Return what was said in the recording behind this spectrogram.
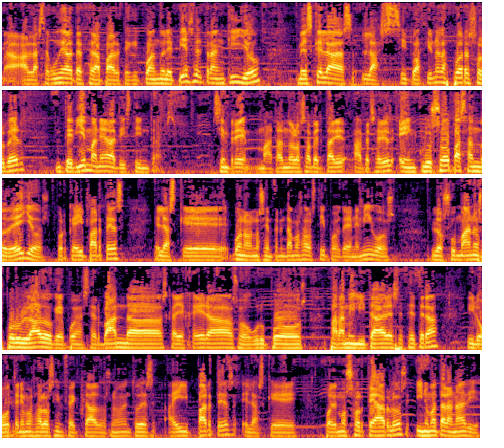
a la segunda y a la tercera parte, que cuando le pillas el tranquillo ves que las, las situaciones las puedes resolver de 10 maneras distintas. Siempre matando a los adversarios e incluso pasando de ellos, porque hay partes en las que, bueno, nos enfrentamos a dos tipos de enemigos. Los humanos por un lado, que pueden ser bandas callejeras o grupos paramilitares, etcétera, y luego tenemos a los infectados, ¿no? Entonces hay partes en las que podemos sortearlos y no matar a nadie,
